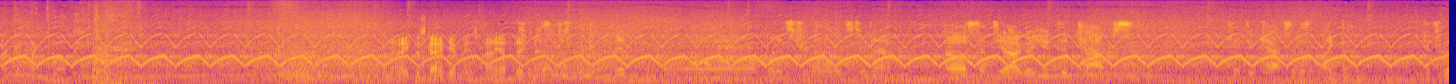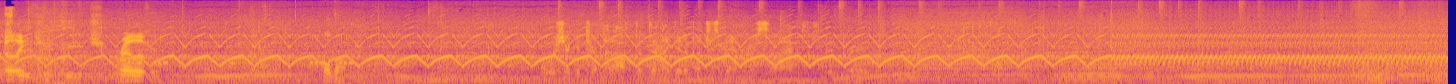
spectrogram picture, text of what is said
I got like 12 each. I'm gonna make this guy give me as many updates as Messages were deleted. Uh, what did stream now? Let's do now. Oh, Santiago, you did caps. Can't do caps. It doesn't like that. It gets really. Really? Beach. Really? Okay. Hold on. I wish I could turn that off, but then I get a bunch of spammers, so I have to keep it for.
